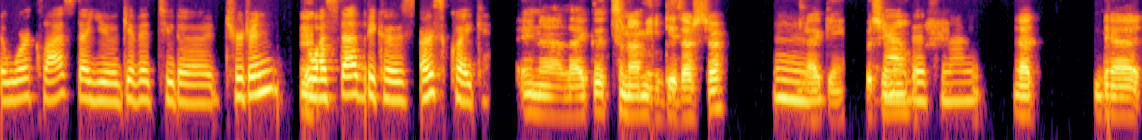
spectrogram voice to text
The work class that you give it to the children, Mm. was that because earthquake? In a like a tsunami disaster, うん。like in yeah, Fukushima, the tsunami. that the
